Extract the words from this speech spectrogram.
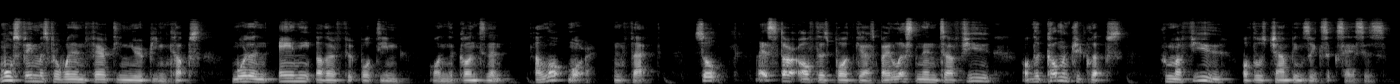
most famous for winning 13 European Cups, more than any other football team on the continent. A lot more, in fact. So, let's start off this podcast by listening to a few of the commentary clips from a few of those Champions League successes.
